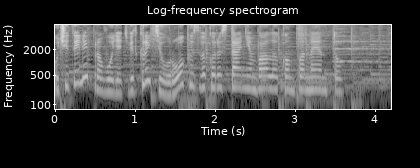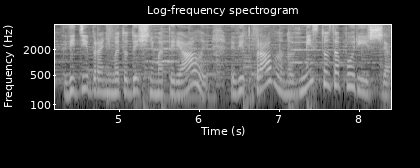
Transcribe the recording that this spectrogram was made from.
Учителі проводять відкриті уроки з використанням валеокомпоненту. Відібрані методичні матеріали відправлено в місто Запоріжжя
